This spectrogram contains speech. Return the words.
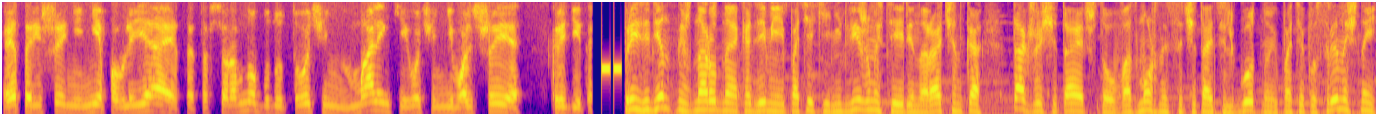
это решение не повлияет. Это все равно будут очень маленькие, очень небольшие кредиты. Президент Международной академии ипотеки и недвижимости Ирина Радченко также считает, что возможность сочетать льготную ипотеку с рыночной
